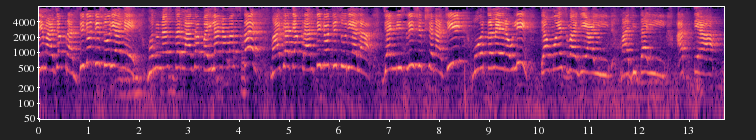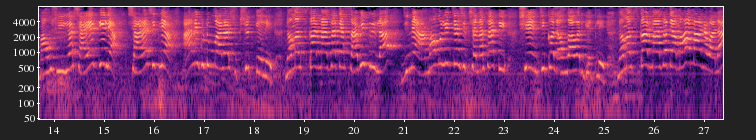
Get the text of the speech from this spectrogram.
ते माझ्या क्रांतीज्योती सूर्याने म्हणूनच तर माझा पहिला नमस्कार माझ्या त्या क्रांतीज्योती सूर्याला ज्यांनी स्त्री शिक्षणाची मुहूर्त मिरवली त्यामुळेच माझी आई माझी ताई आत्या मावशी या शाळेत गेल्या शाळा शिकल्या आणि कुटुंबाला शिक्षित केले नमस्कार माझा त्या सावित्रीला जिने आम्हा मुलींच्या शिक्षणासाठी शेण चिखल अंगावर घेतले नमस्कार माझा त्या महामानवाला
